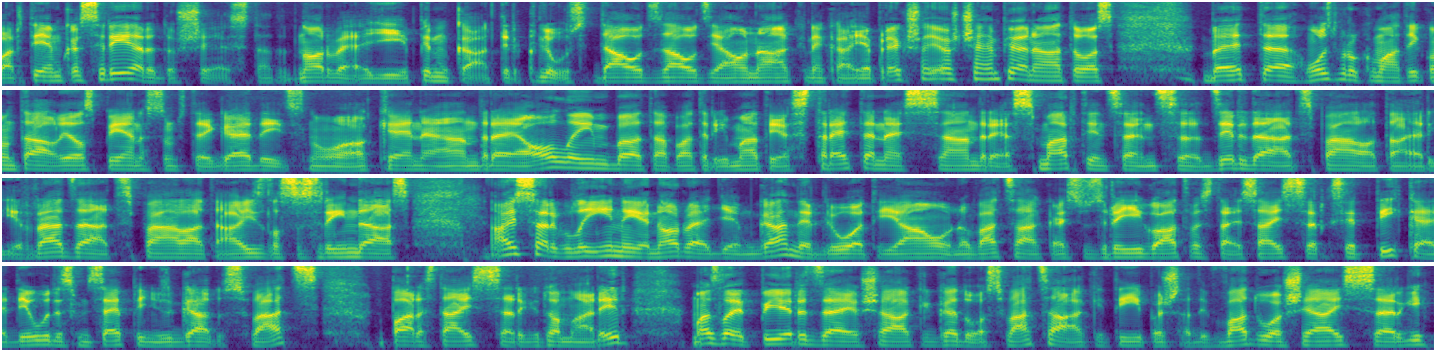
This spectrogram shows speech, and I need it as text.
par tiem, kas ir ieradušies. Tātad Norvēģija pirmkārt ir kļuvusi daudz, daudz jaunāka nekā iepriekšējos čempionātos, bet uh, uzbrukumā tik un tā liels pienesums tiek gaidīts no Kenē Andrēja Olimba, tāpat arī Matijas Stretenes, Andrēs Martinsens, dzirdēti spēlētāji, arī redzēti spēlētāji izlases rindās. Aizsargu līnija Norvēģiem gan ir ļoti jauna. Vecākais uz Rīgu atvestais aizsargs ir tikai 27 gadus vecs. Parasti aizsargi tomēr ir mazliet pieredzējušāki, gados vecāki, tīpaši tādi vadošie aizsargi.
